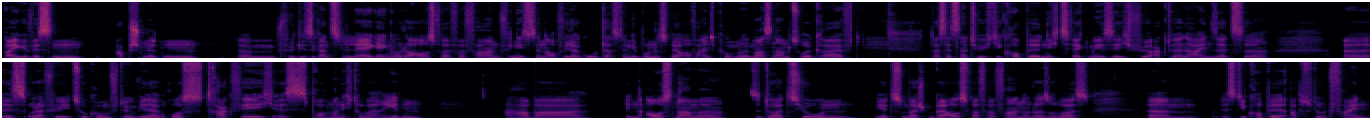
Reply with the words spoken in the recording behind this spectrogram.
bei gewissen Abschnitten ähm, für diese ganzen Lehrgänge oder Auswahlverfahren finde ich es dann auch wieder gut, dass dann die Bundeswehr auf 1.0 Maßnahmen zurückgreift, dass jetzt natürlich die Koppel nicht zweckmäßig für aktuelle Einsätze äh, ist oder für die Zukunft irgendwie da groß tragfähig ist, braucht man nicht drüber reden. Aber in Ausnahmesituationen, wie jetzt zum Beispiel bei Auswahlverfahren oder sowas, ähm, ist die Koppel absolut fein.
